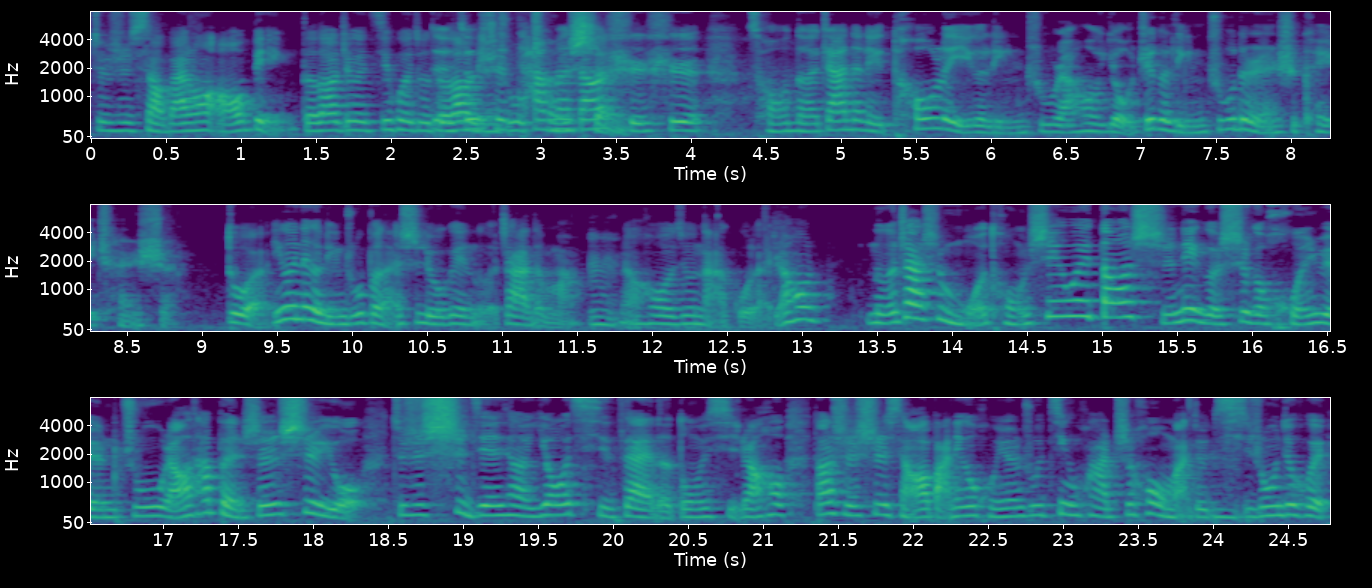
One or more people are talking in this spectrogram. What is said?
就是小白龙敖丙得到这个机会，就得，到就是灵珠成他们当。时是从哪吒那里偷了一个灵珠，然后有这个灵珠的人是可以成神。对，因为那个灵珠本来是留给哪吒的嘛，嗯然后就拿过来，然后。哪吒是魔童，是因为当时那个是个浑元珠，然后它本身是有就是世间像妖气在的东西，然后当时是想要把那个浑元珠净化之后嘛，就其中就会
